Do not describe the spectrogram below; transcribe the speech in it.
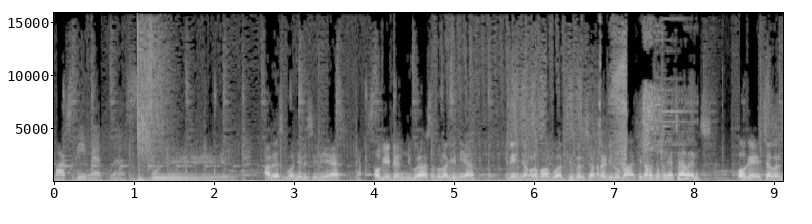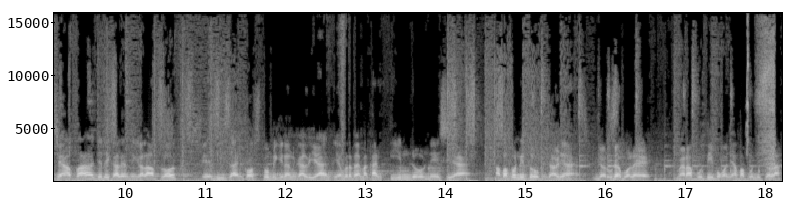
Party Madness. Wih, ada semuanya di sini ya. Oke, dan juga satu lagi nih ya. Ini jangan lupa buat viewers yang ada di rumah, kita masih punya challenge. Oke, challenge-nya apa? Jadi kalian tinggal upload eh, desain kostum bikinan kalian yang bertemakan Indonesia. Apa pun itu, misalnya Garuda boleh, merah putih, pokoknya apa pun itulah.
